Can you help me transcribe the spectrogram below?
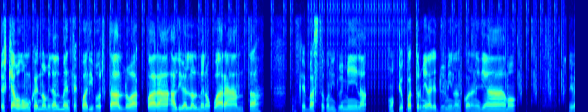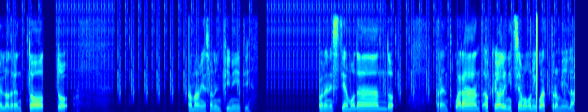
Cerchiamo comunque nominalmente qua di portarlo a, 40, a livello almeno 40. Ok, basta con i 2000. O più 4000 che 2000, ancora ne diamo. Livello 38. Mamma mia, sono infiniti. Ora ne stiamo dando. 30, 40. Ok, ora iniziamo con i 4000.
